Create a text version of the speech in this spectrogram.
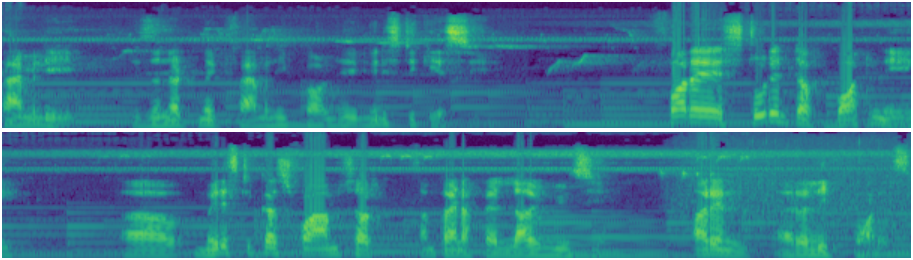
family, is a nutmeg family called the Myristicaceae. For a student of botany, uh, Myristica swamps are some kind of a live museum or an, a relic forest.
